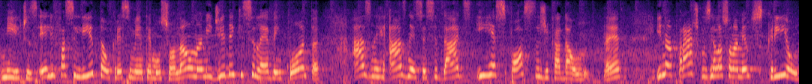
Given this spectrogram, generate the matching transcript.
Mirtes, ele facilita o crescimento emocional na medida em que se leva em conta as, as necessidades e respostas de cada um, né? E na prática, os relacionamentos criam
